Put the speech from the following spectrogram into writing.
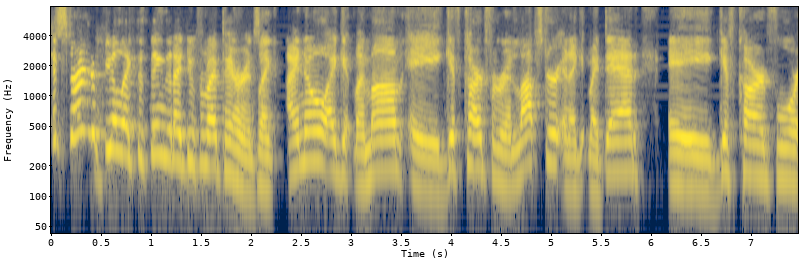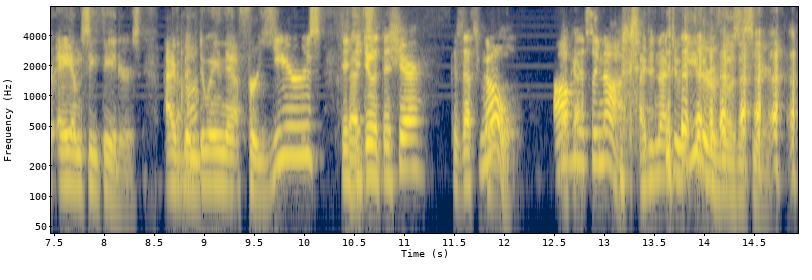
It's starting to feel like the thing that I do for my parents. Like I know I get my mom a gift card for Red Lobster, and I get my dad a gift card for AMC theaters. I've Uh-huh. been doing that for years. Did you do it this year? Because that's cool. No, obviously not. I did not do either of those this year.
